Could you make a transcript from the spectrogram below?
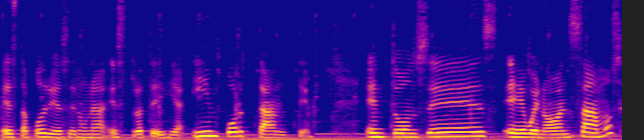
esta podría ser una estrategia importante. Entonces, eh, bueno, avanzamos,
